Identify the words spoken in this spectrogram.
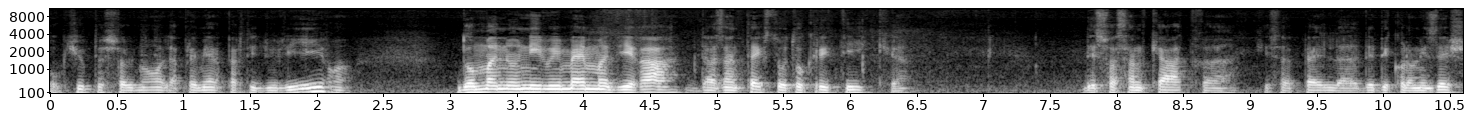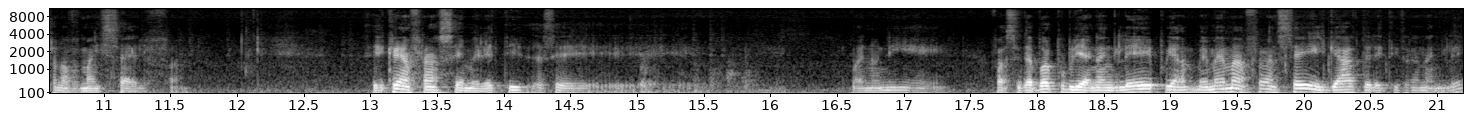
occupe seulement la première partie du livre, dont Manoni lui-même dira dans un texte autocritique de 64 qui s'appelle The Decolonization of Myself. C'est écrit en français, mais le titre, c'est. Manoni Enfin, c'est d'abord publié en anglais, puis mais même en français, il garde les titres en anglais.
